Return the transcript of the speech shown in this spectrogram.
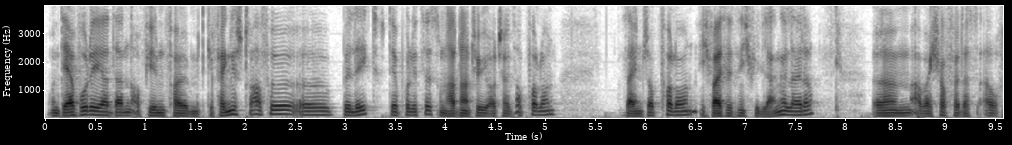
Und der wurde ja dann auf jeden Fall mit Gefängnisstrafe äh, belegt, der Polizist, und hat natürlich auch seinen Job verloren. Seinen Job verloren. Ich weiß jetzt nicht, wie lange leider. Ähm, aber ich hoffe, dass auch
